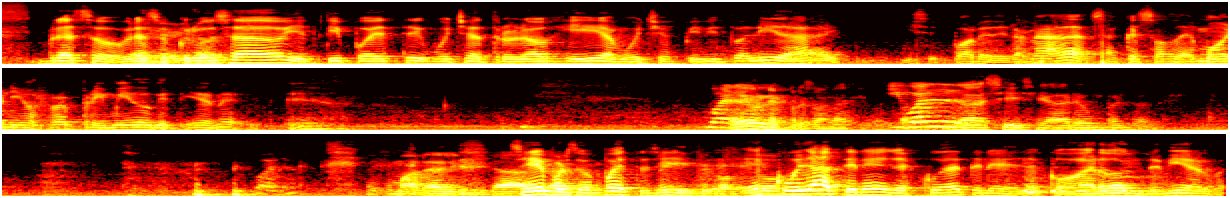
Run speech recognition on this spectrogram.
brazo, brazo cruzado y el tipo este, mucha astrología, mucha espiritualidad y, y se pone de la nada, saca esos demonios reprimidos que tiene. Bueno, Es un personaje. igual, Ah, sí, sí, ahora un personaje. Bueno, Dejemos hablar al invitado. Sí, por supuesto, sí. Escudate en ella, escudate en ella, cobardón de mierda.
